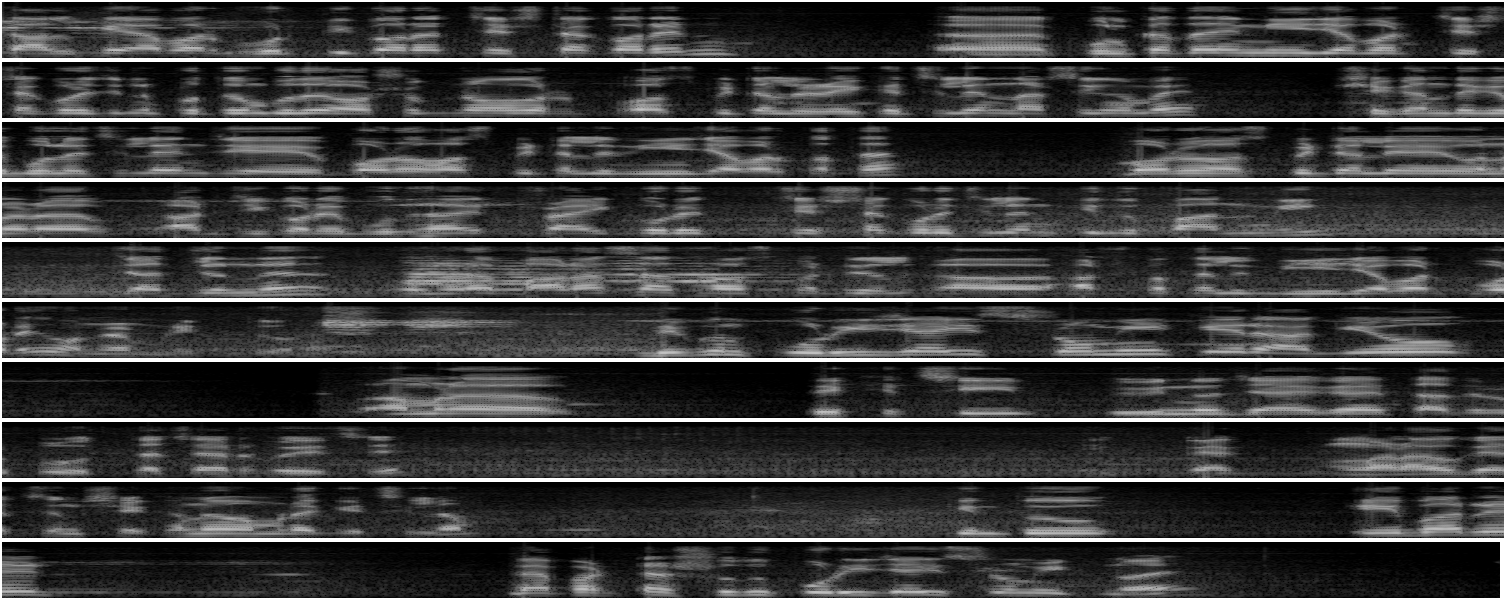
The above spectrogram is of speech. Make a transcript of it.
কালকে আবার ভর্তি করার চেষ্টা করেন। কলকাতায় নিয়ে যাবার চেষ্টা করেছিলেন। প্রথম বোধহয় অশোকনগর হসপিটালে রেখেছিলেন নার্সিংহোমে। সেখান থেকে বলেছিলেন যে, বড় হসপিটালে নিয়ে যাওয়ার কথা। বড় হসপিটালে ওনারা আর্জি করে বোধহয়। ট্রাই করে চেষ্টা করেছিলেন, কিন্তু পাননি। যার জন্য ওনারা বারাসাত হসপিটাল আহ, হাসপাতালে নিয়ে যাওয়ার পরে ওনার মৃত্যু হয়। দেখুন পরিযায়ী শ্রমিক এর আগেও আমরা দেখেছি বিভিন্ন জায়গায় তাদের উপর অত্যাচার হয়েছে। মারাও গেছেন সেখানেও আমরা গেছিলাম। কিন্তু এবারের ব্যাপারটা শুধু পরিযায়ী শ্রমিক নয়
